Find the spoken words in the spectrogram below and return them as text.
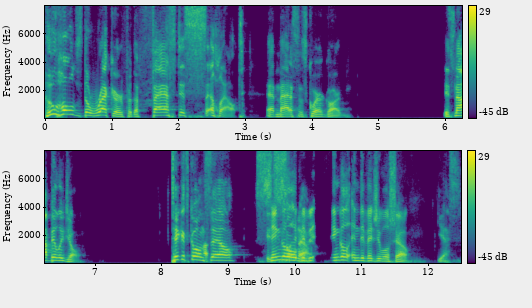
Who holds the record for the fastest sellout at Madison Square Garden? It's not Billy Joel. Tickets go on uh, sale. that. Single, indivi- single individual show. Yes.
